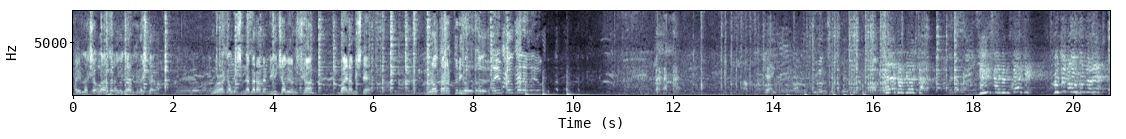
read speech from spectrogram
Hayırlı akşamlar saygıdeğer arkadaşlar. Vural kardeşimle beraber düğün çalıyoruz şu an. Bayram işte. Vural tarattırıyor ortalığı. Dayım çok fenalıyım. Evet arkadaşlar. Düğün sahibimiz der ki bütün uygunları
